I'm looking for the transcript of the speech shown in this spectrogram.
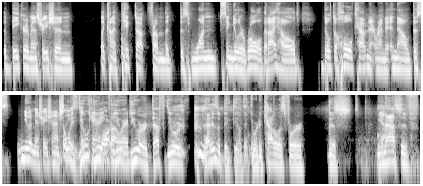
the baker administration like kind of picked up from the this one singular role that i held built a whole cabinet around it and now this new administration So actually wait, is still you carrying you are forward you you are def you were that is a big deal. Then you were the catalyst for this Yeah. massive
